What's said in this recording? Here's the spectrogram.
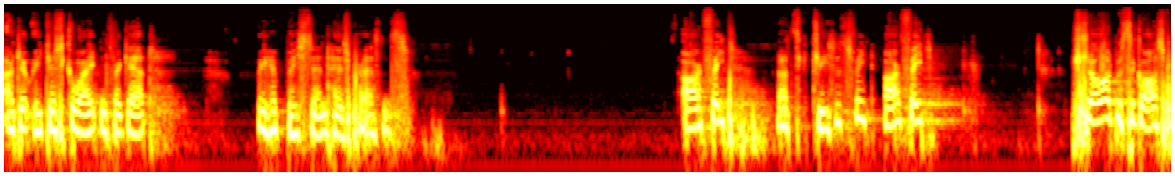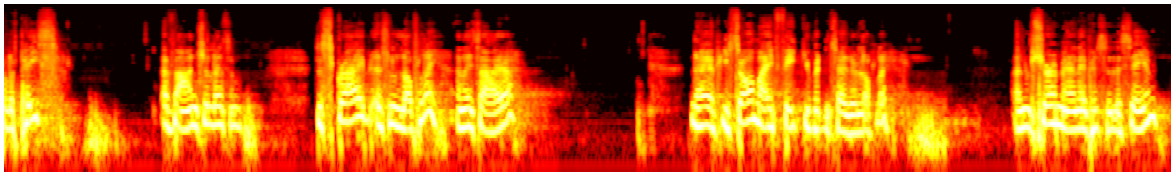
Or do we just go out and forget we have been in His presence? Our feet, that's Jesus' feet, our feet, shod with the gospel of peace, evangelism, described as lovely in Isaiah. Now, if you saw my feet, you wouldn't say they're lovely. And I'm sure many of us are the same.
